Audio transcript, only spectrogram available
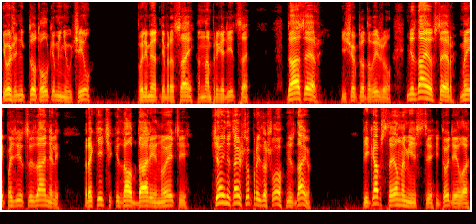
его же никто толком и не учил. Пулемет не бросай, он нам пригодится. Да, сэр, еще кто-то выжил. Не знаю, сэр, мы позиции заняли. Ракетчики залп дали, но эти... Я не знаю, что произошло, не знаю. Пикап стоял на месте, и то дело.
